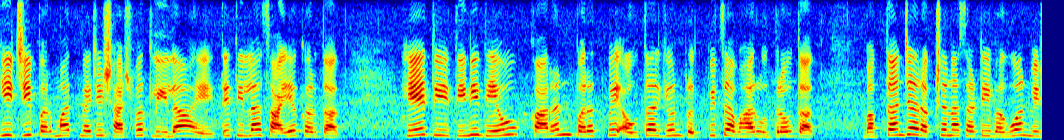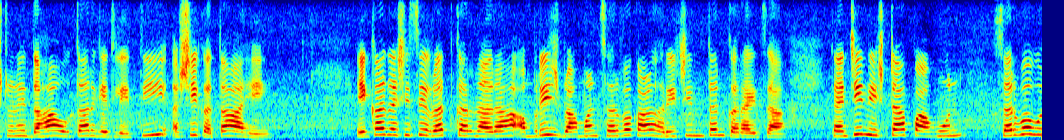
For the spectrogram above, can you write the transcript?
ही जी परमात्म्याची शाश्वत लीला आहे ते तिला सहाय्य करतात. हे ती तिन्ही देव कारण परत्वे अवतार घेऊन पृथ्वीचा भार उतरवतात. भक्तांच्या रक्षणासाठी भगवान विष्णूने दहा अवतार घेतले ती अशी कथा आहे. एकादशीचे व्रत करणारा अमरीश ब्राह्मण सर्व काळ हरिचिंतन करायचा. त्यांची निष्ठा पाहून सर्व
